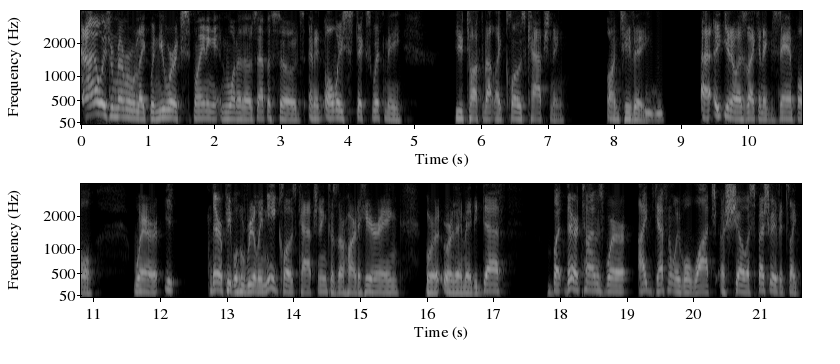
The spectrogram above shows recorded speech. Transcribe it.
And I always remember like when you were explaining it in one of those episodes, and it always sticks with me. You talked about like closed captioning on TV, mm-hmm. uh, you know, as like an example where you, there are people who really need closed captioning because they're hard of hearing or or they may be deaf. But there are times where I definitely will watch a show, especially if it's like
